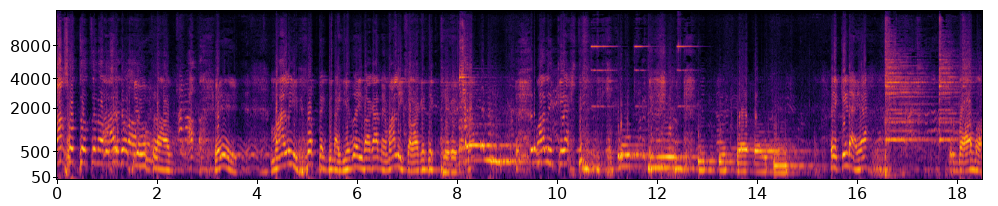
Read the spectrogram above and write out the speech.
আর সহ্য হচ্ছে না বসে গেলাম। এই মালিক প্রত্যেক দিন আগিয়ে যাই বাগানে মালিক আমাকে দেখতে রে মালিক কে আসতে এ কেডা ইয়া তোর বাবা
